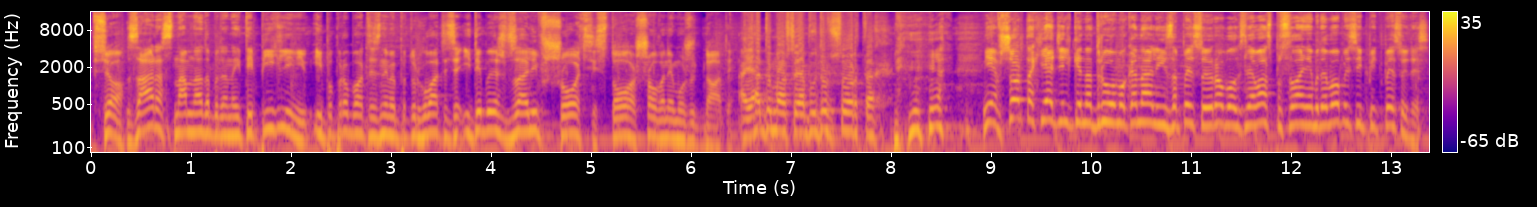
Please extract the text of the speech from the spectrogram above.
Все, зараз нам треба буде знайти піглінів і попробувати з ними поторгуватися, і ти будеш взагалі в шоці з того, що вони можуть дати. А я думав, що я буду в шортах. Ні, в шортах я тільки на другому каналі і записую Roblox для вас. Посилання буде в описі, підписуйтесь.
